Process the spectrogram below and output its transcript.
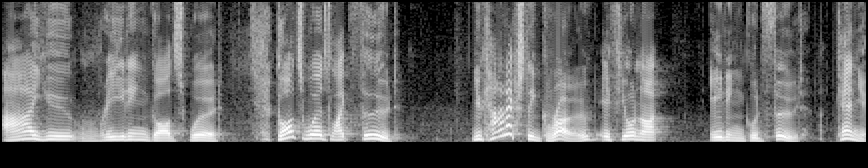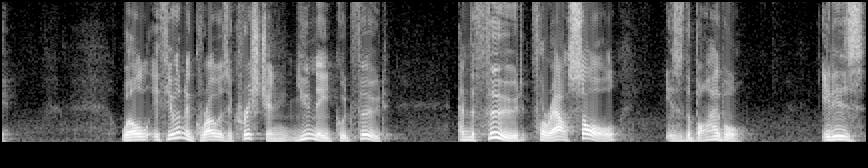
are you reading God's Word? God's Word's like food. You can't actually grow if you're not eating good food, can you? Well, if you're going to grow as a Christian, you need good food. And the food for our soul is the Bible. It is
